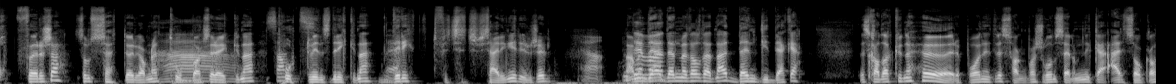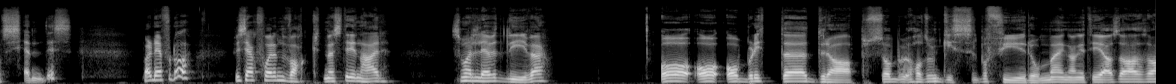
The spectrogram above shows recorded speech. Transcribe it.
oppfører seg som 70 år gamle, Ah, tobakksrøykende, portvinsdrikkende, Ja. drittkjerringer. Unnskyld. Ja. Nei, men det, Den mentaliteten her, den gidder jeg ikke. Det skal da kunne høre på en interessant person selv om den ikke er såkalt kjendis. Hva er det for noe? Hvis jeg får en vaktmester inn her som har levd livet og, og, og blitt uh, draps og holdt som gissel på fyrrommet en gang i tida, altså, altså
